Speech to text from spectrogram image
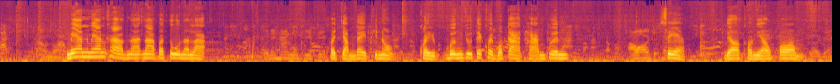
บัดสาวหน่อยแมนแมนค่ะหน้าหน้าประตูนั่นล่ะตัวนี้ห้าลูกยี่สิบข่อยจำได้พี่น้อง ข่อยเบิ่งอยู่แต่ข่อยบ่กล้าถามเพิ่นเอาเอาแซ่บเดี๋ยวเอาข้าวเหนียวพร้อมเอาแยก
